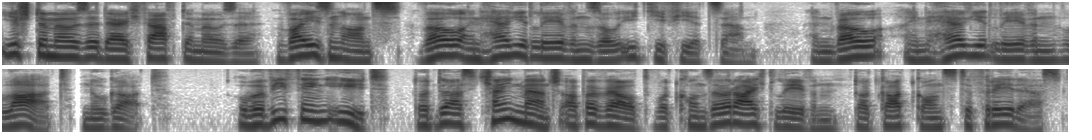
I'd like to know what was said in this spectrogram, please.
1. Mose durch 5. Mose weisen uns, wo ein heiliges Leben soll uitgeführt sein und wo ein heiliges Leben lädt nur Gott. Aber wie fing ut, dass das kein Mensch auf der Welt wird kann so reich leben, dass Gott ganz zufrieden ist,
